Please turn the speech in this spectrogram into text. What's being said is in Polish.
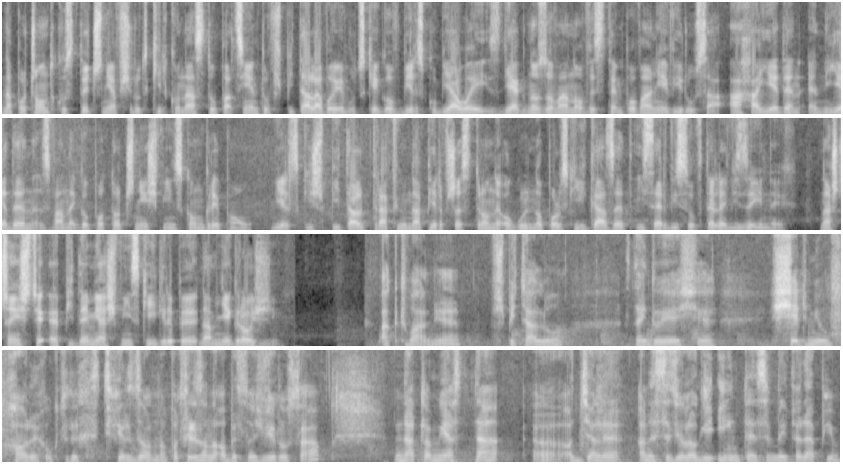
Na początku stycznia wśród kilkunastu pacjentów Szpitala Wojewódzkiego w Bielsku Białej zdiagnozowano występowanie wirusa AH1N1 zwanego potocznie świńską grypą. Bielski szpital trafił na pierwsze strony ogólnopolskich gazet i serwisów telewizyjnych. Na szczęście epidemia świńskiej grypy nam nie grozi. Aktualnie w szpitalu znajduje się siedmiu chorych, u których stwierdzono, potwierdzono obecność wirusa. Natomiast na e, oddziale anestezjologii i intensywnej terapii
